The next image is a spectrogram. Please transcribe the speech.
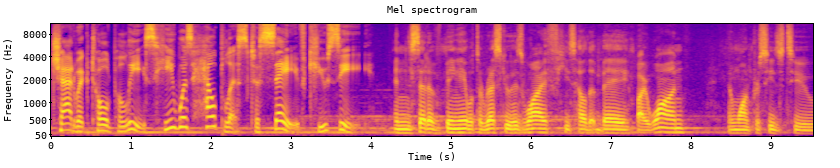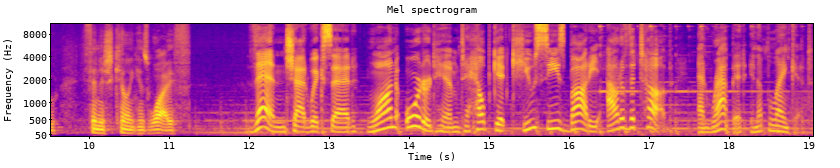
Chadwick told police he was helpless to save QC. And instead of being able to rescue his wife, he's held at bay by Juan, and Juan proceeds to finish killing his wife. Then, Chadwick said, Juan ordered him to help get QC's body out of the tub and wrap it in a blanket.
